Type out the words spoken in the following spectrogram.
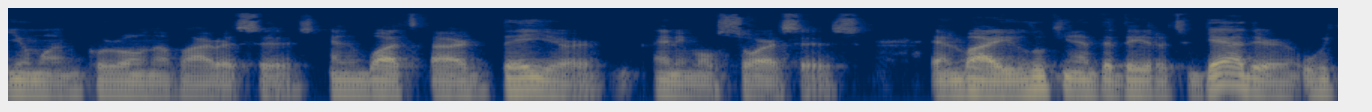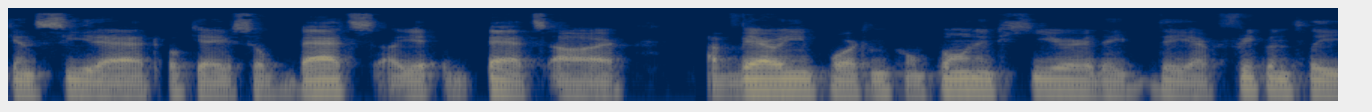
human coronaviruses and what are their animal sources. And by looking at the data together, we can see that, okay, so bats, uh, bats are a very important component here. They, they are frequently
